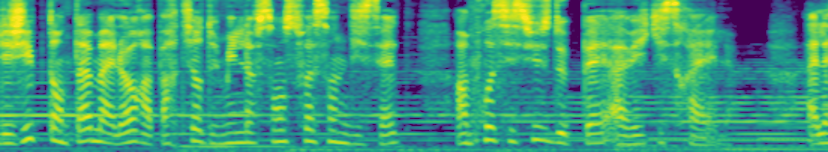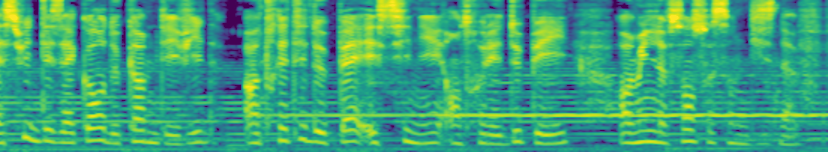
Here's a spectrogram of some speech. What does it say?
L'Égypte entame alors, à partir de 1977, un processus de paix avec Israël. À la suite des accords de Camp David, un traité de paix est signé entre les deux pays en 1979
